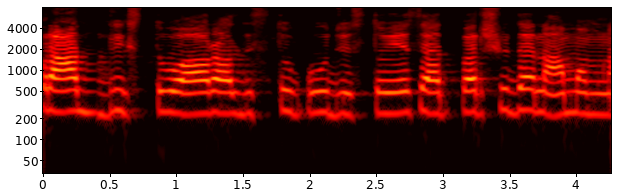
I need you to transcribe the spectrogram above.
ప్రార్థిస్తూ ఆరాధిస్తూ పూజిస్తూ ఏ సత్పరిశుద్ధ నామంన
